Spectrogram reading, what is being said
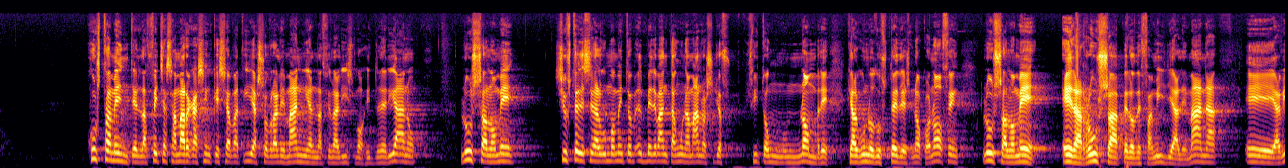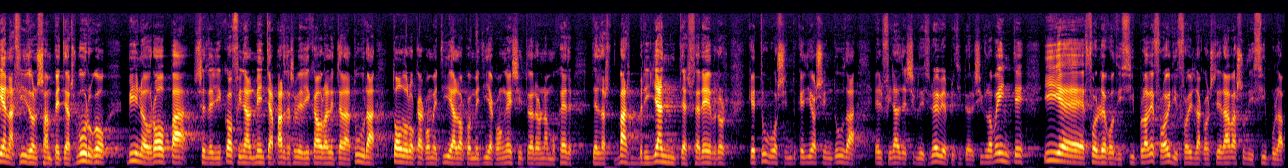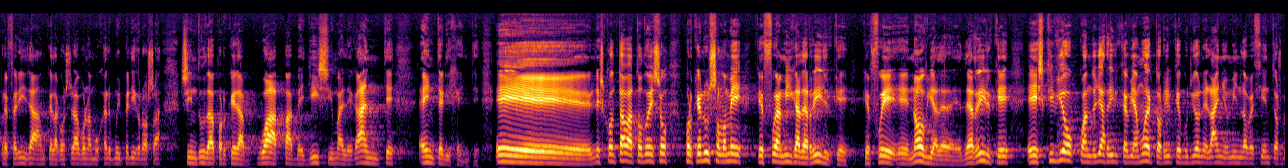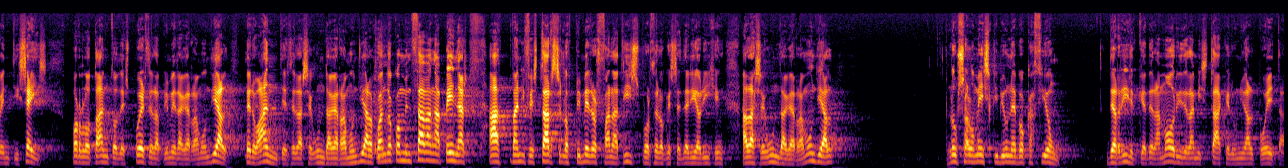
Justamente en las fechas amargas en que se abatía sobre Alemania el nacionalismo hitleriano, Luz Salomé si ustedes en algún momento me levantan una mano, si yo cito un nombre que algunos de ustedes no conocen, Luz Salomé era rusa, pero de familia alemana, eh, había nacido en San Petersburgo, vino a Europa, se dedicó finalmente, aparte se había a la literatura, todo lo que acometía lo acometía con éxito, era una mujer de los más brillantes cerebros que, tuvo, que dio sin duda el final del siglo XIX y el principio del siglo XX, y eh, fue luego discípula de Freud, y Freud la consideraba su discípula preferida, aunque la consideraba una mujer muy peligrosa, sin duda porque era guapa, bellísima, elegante, e inteligente. Eh, les contaba todo eso porque Luz Salomé, que fue amiga de Que fue eh, novia de, Rilke, escribió cuando ya Rilke había muerto, Rilke murió en el año 1926, por lo tanto después de la Primera Guerra Mundial, pero antes de la Segunda Guerra Mundial, cuando comenzaban apenas a manifestarse los primeros fanatismos de lo que se daría origen a la Segunda Guerra Mundial, Luz Salomé escribió una evocación de Rilke, del amor y de la amistad que le unió al poeta.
